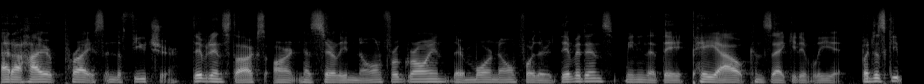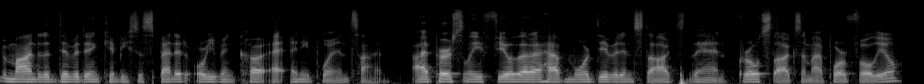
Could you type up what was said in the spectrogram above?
at a higher price in the future. Dividend stocks aren't necessarily known for growing, they're more known for their dividends, meaning that they pay out consecutively. But just keep in mind that a dividend can be suspended or even cut at any point in time. I personally feel that I have more dividend stocks than growth stocks in my portfolio,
